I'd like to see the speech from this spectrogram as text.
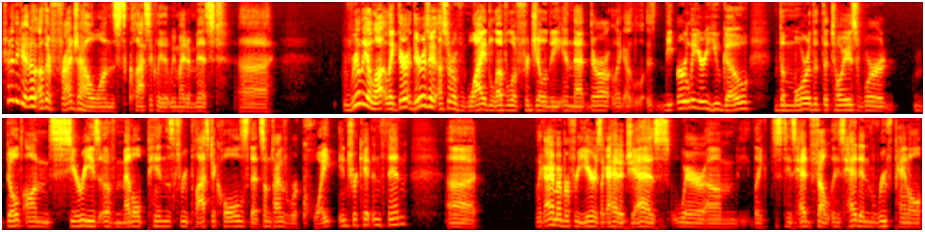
Trying to think of other fragile ones classically that we might have missed. Uh, really a lot like there there is a, a sort of wide level of fragility in that there are like a, the earlier you go the more that the toys were built on series of metal pins through plastic holes that sometimes were quite intricate and thin uh like I remember for years, like I had a jazz where, um, like just his head fell, his head and roof panel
